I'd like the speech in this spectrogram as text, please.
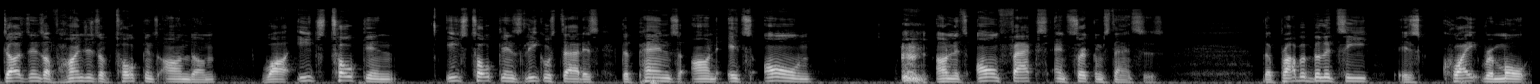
dozens of hundreds of tokens on them, while each token, each token's legal status depends on its own on its own facts and circumstances. The probability is quite remote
